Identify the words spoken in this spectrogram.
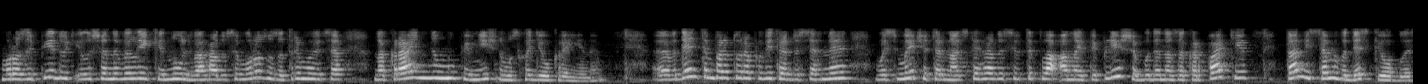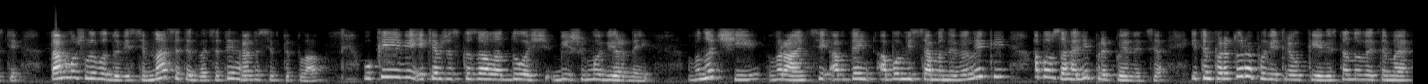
Морози підуть і лише невеликі 0,2 градуси морозу затримуються на крайньому північному сході України. Е, Вдень температура повітря досягне 8-14 градусів тепла, а найтепліше буде на Закарпатті та місцями в Одеській області. Там, можливо, до 18-20 градусів тепла. У Києві, як я вже сказала, дощ більш ймовірний вночі, вранці, а вдень або місцями невеликий, або взагалі припиниться. І температура повітря у Києві становитиме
